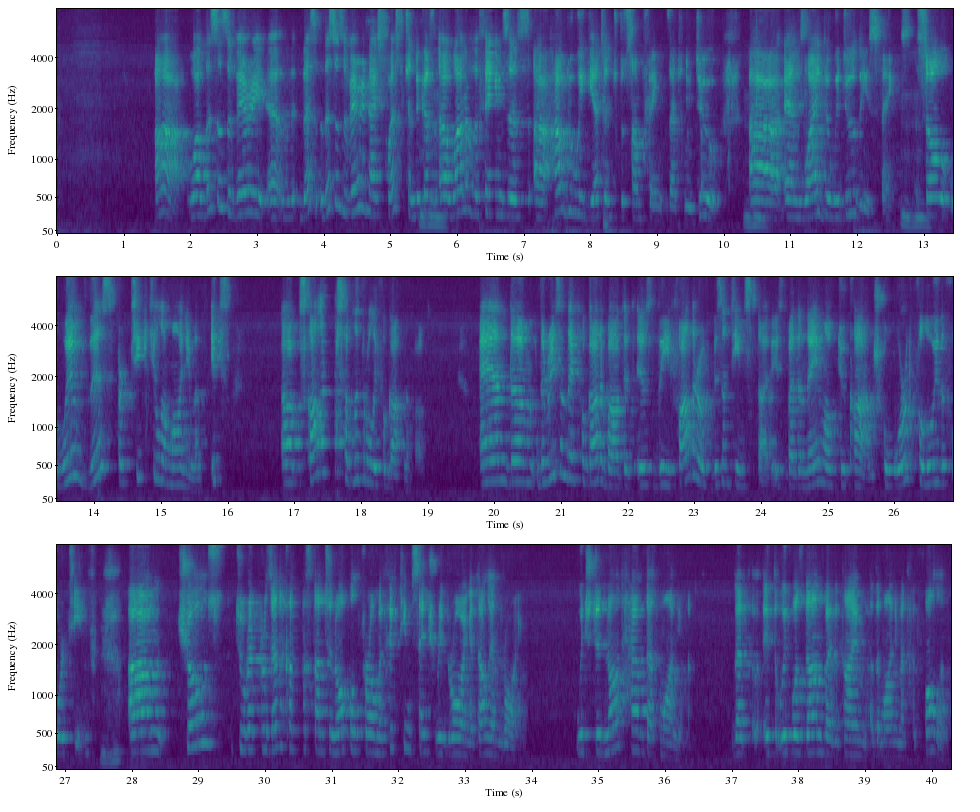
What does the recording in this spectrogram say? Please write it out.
Ah, well, this is a very uh, this this is a very nice question because mm-hmm. uh, one of the things is uh, how do we get into something that we do, mm-hmm. Uh, and why do we do these things? Mm-hmm. So with this particular monument, it's uh, scholars have literally forgotten about. It. And um, the reason they forgot about it is the father of Byzantine studies, by the name of Ducange, who worked for Louis XIV, mm-hmm. um, chose to represent Constantinople from a 15th century drawing, Italian drawing, which did not have that monument. That it, it was done by the time the monument had fallen.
